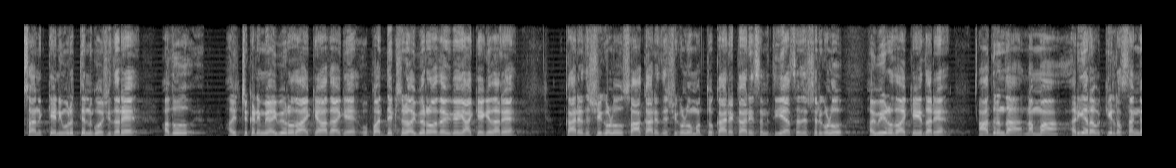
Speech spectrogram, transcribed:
ಸ್ಥಾನಕ್ಕೆ ನಿವೃತ್ತಿಯನ್ನು ಘೋಷಿಸಿದರೆ ಅದು ಹೆಚ್ಚು ಕಡಿಮೆ ಅವಿರೋಧ ಆಯ್ಕೆ ಆದಾಗೆ ಉಪಾಧ್ಯಕ್ಷರು ಅವಿರೋಧ ಕಾರ್ಯದರ್ಶಿಗಳು ಸಹ ಕಾರ್ಯದರ್ಶಿಗಳು ಮತ್ತು ಕಾರ್ಯಕಾರಿ ಸಮಿತಿಯ ಸದಸ್ಯರುಗಳು ಅವಿರೋಧ ಆಯ್ಕೆ ಇದ್ದಾರೆ ಆದ್ದರಿಂದ ನಮ್ಮ ಹರಿಹರ ವಕೀಲರ ಸಂಘ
